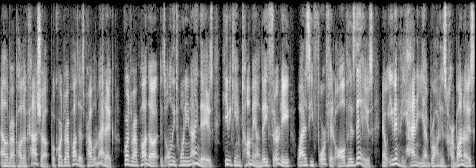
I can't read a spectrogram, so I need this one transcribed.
El Pada Kasha, but according to Rapada, it's problematic. According to Rapada, it's only 29 days. He became Tame on day 30. Why does he forfeit all of his days? Now, even if he hadn't yet brought his karbanos,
